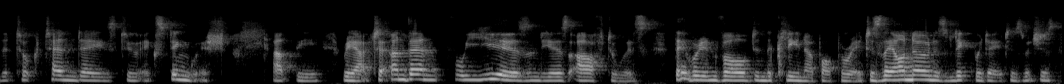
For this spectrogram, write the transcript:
that took 10 days to extinguish at the reactor. And then for years and years afterwards, they were involved in the cleanup operators. They are known as liquidators, which is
